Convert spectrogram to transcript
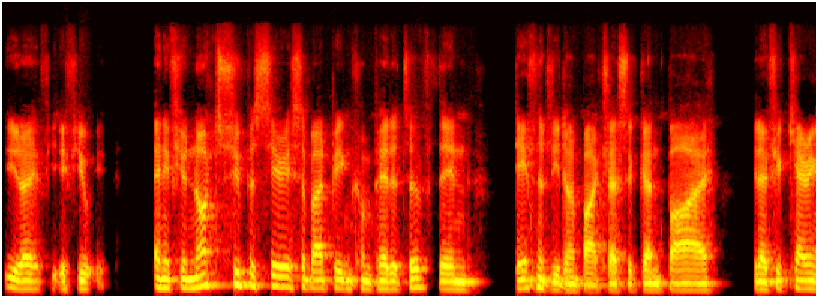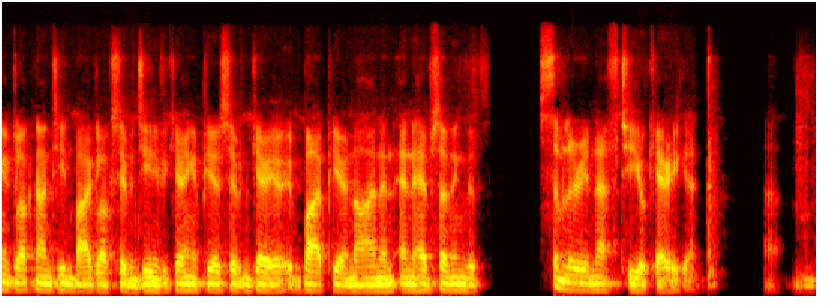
you know, if if you, and if you're not super serious about being competitive, then definitely don't buy a classic gun. Buy, you know, if you're carrying a Glock 19, buy a Glock 17. If you're carrying a PO7, carry buy a PO9, and and have something that's similar enough to your carry gun. Um,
